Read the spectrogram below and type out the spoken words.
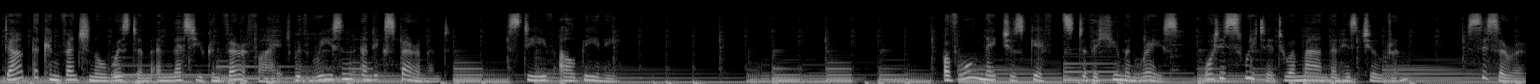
Doubt the conventional wisdom unless you can verify it with reason and experiment. Steve Albini. Of all nature's gifts to the human race, what is sweeter to a man than his children? Cicero.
